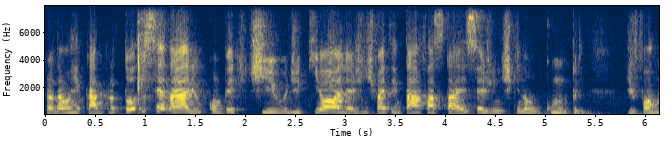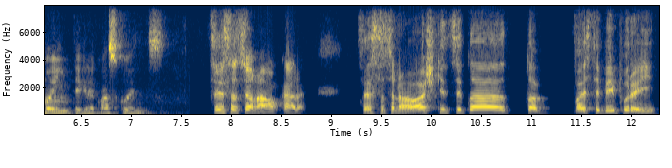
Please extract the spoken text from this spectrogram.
para dar um recado para todo o cenário competitivo de que, olha, a gente vai tentar afastar esse agente que não cumpre de forma íntegra com as coisas. Sensacional, cara. Sensacional. Eu acho que você tá, tá vai ser bem por aí.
